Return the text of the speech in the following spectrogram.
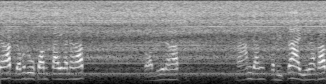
นะครับ เดี๋ยวมาดูความไกลกันนะครับ ตอนนี้นะครับ น้ำยังกระดิกได้อยู่นะครับ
